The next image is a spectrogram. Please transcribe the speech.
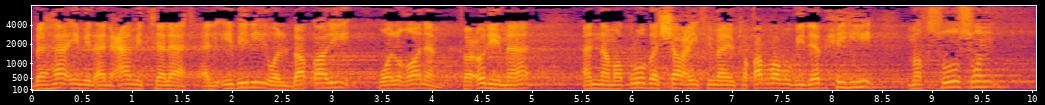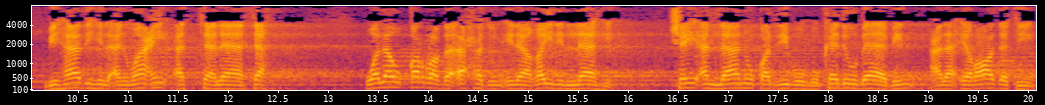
بهائم الأنعام الثلاث الإبل والبقر والغنم. فعلم أن مطلوب الشرع فيما يتقرب بذبحه مخصوص بهذه الأنواع الثلاثة. ولو قرب أحد إلى غير الله شيئا لا نقربه كذباب على إرادة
